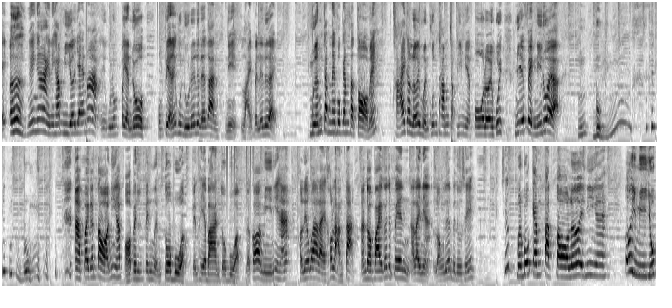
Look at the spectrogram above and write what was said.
ด์เออง่ายๆนะครับมีเยอะแยะมากนี่คุณลองเปลี่ยนดู ผมเปลี่ยนให้คุณดูเรื่อยๆแล้วกันนี่ไหลไปเรื่อย ๆ เหมือนกับในโปรแกรมตัดต่อไหมคล้ายกันเลยเหมือนคุณทำจากพรีเมียร์โปรเลยหุยมีเอฟเฟกต์นี้ด้วยอะ บุ๋มบุ๋มอะไปกันต่อนี่ครับ อ๋อ เป็น เป็นเหมือนตัวบวก เป็นพยาบาลตัวบวก แล้วก็มีนี่ฮะเขาเรียกว่าอะไรเขาหลามตัด อันต่อไปก็จะเป็นอะไรเนี่ย ลองเลื่อนไปดูซิชึบเหมือนโปรแกรมตัดต่อเลย นี่ไง เอ้ยมียุบ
